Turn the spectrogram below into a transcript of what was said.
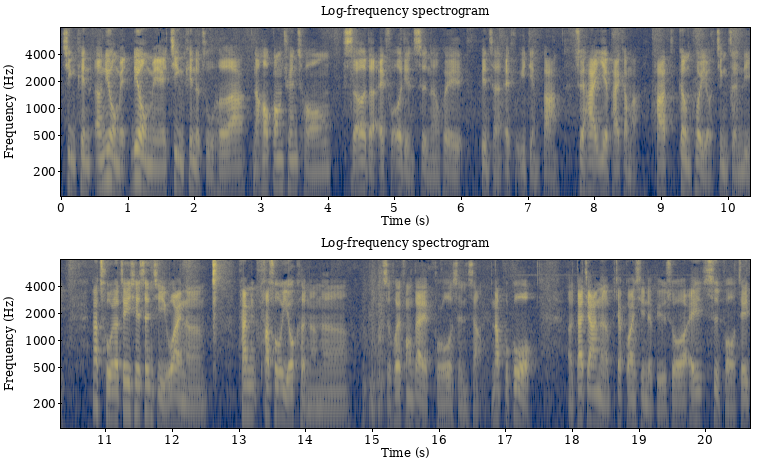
镜片呃六枚六枚镜片的组合啊，然后光圈从十二的 f 二点四呢会变成 F 一点八，所以它的夜拍干嘛？它更会有竞争力。那除了这些升级以外呢，他他说有可能呢，只会放在 Pro 身上。那不过，呃，大家呢比较关心的，比如说，哎，是否这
